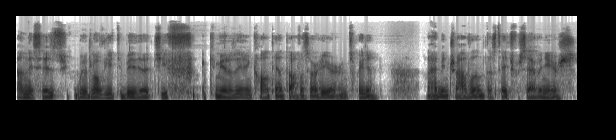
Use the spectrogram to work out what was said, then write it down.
and they says we'd love you to be the chief community and content officer here in Sweden. And I had been traveling at this stage for seven years,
